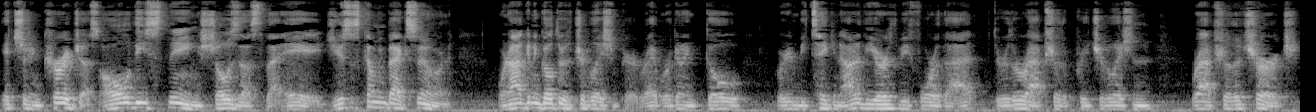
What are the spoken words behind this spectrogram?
it should encourage us. All these things shows us that hey, Jesus is coming back soon. We're not going to go through the tribulation period, right? We're going to go. We're going to be taken out of the earth before that through the rapture, the pre-tribulation rapture of the church.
